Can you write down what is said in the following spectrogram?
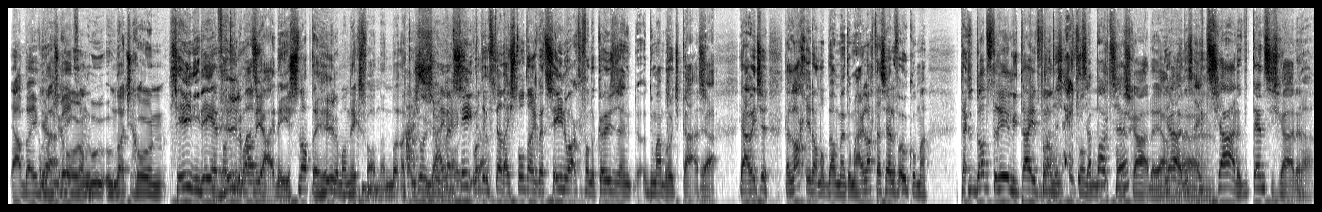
Ja, omdat je gewoon Omdat, je weet gewoon, van hoe... hoe omdat je gewoon Geen idee hebt van helemaal... Ja, nee, je snapt er helemaal niks van. En dan, dan Sowieso, hij werd wat kaas. vertelde, hij stond eigenlijk werd zenuwachtig van de keuzes en doe maar een broodje kaas. Ja. ja, weet je, daar lach je dan op dat moment om. Hij lacht daar zelf ook om, maar dat, is de realiteit van, dat is echt van, iets aparts, van hè? schade. Ja, Ja, maar dat is echt schade, detentieschade. Ja.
